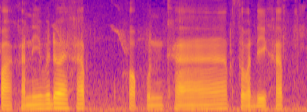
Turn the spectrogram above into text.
ฝากคันนี้ไว้ด้วยครับ ขอบคุณครับ สวัสดีครับ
